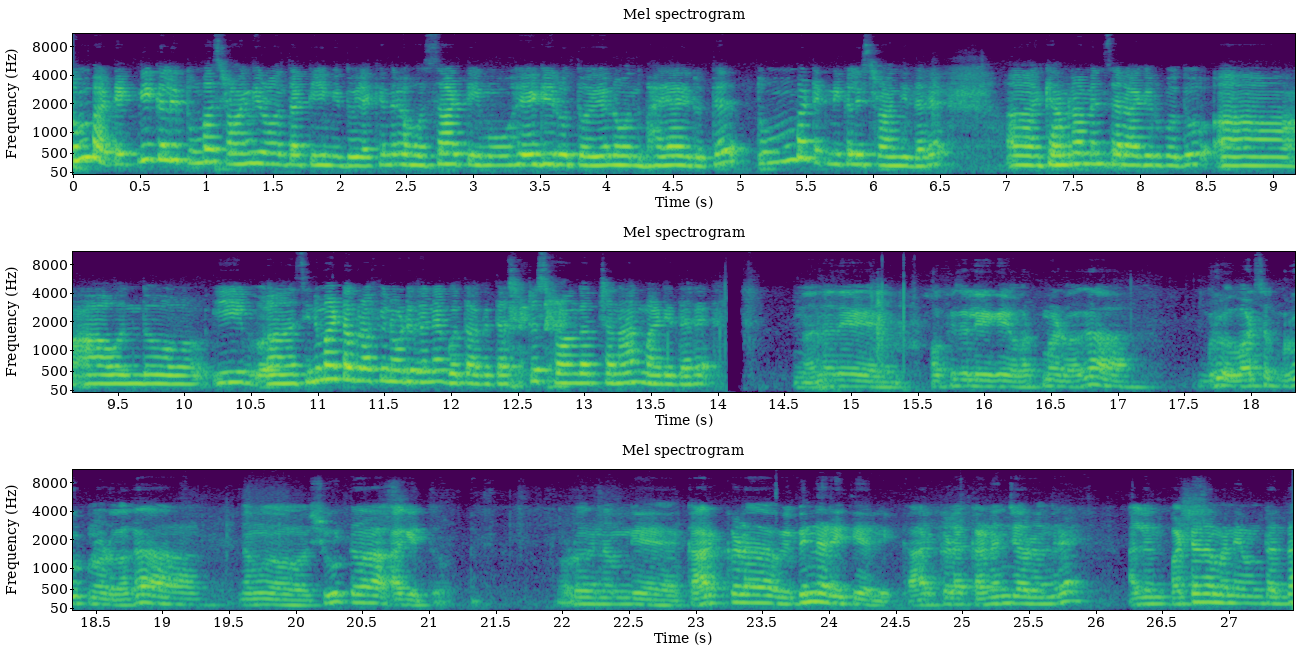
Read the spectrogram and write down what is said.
ತುಂಬ ಟೆಕ್ನಿಕಲಿ ತುಂಬ ಸ್ಟ್ರಾಂಗ್ ಇರುವಂಥ ಟೀಮ್ ಇದು. ಯಾಕೆಂದರೆ ಹೊಸ ಟೀಮು ಹೇಗಿರುತ್ತೋ ಏನೋ ಒಂದು ಭಯ ಇರುತ್ತೆ. ತುಂಬ ಟೆಕ್ನಿಕಲಿ ಸ್ಟ್ರಾಂಗ್ ಇದ್ದಾರೆ. ಕ್ಯಾಮ್ರಾಮನ್ ಸರ್ ಆಗಿರ್ಬೋದು ಆ ಒಂದು ಈ ಸಿನಿಮಾಟೋಗ್ರಫಿ ನೋಡಿದ್ರೆ ಗೊತ್ತಾಗುತ್ತೆ. ಅಷ್ಟು ಸ್ಟ್ರಾಂಗ್ ಆಗಿ ಚೆನ್ನಾಗಿ ಮಾಡಿದ್ದಾರೆ. ನನ್ನದೇ ಆಫೀಸಲ್ಲಿ ಹೀಗೆ ವರ್ಕ್ ಮಾಡುವಾಗ ಗ್ರೂ ವಾಟ್ಸಪ್ ಗ್ರೂಪ್ ನೋಡುವಾಗ ನಮ್ಮ ಶೂಟ್ ಆಗಿತ್ತು. ನೋಡುವಾಗ ನಮಗೆ ಕಾರ್ಕಳ ವಿಭಿನ್ನ ರೀತಿಯಲ್ಲಿ, ಕಾರ್ಕಳ ಕಣಂಜವರು ಅಂದರೆ ಅಲ್ಲೊಂದು ಪಟ್ಟದ ಮನೆ ಉಂಟಂತ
